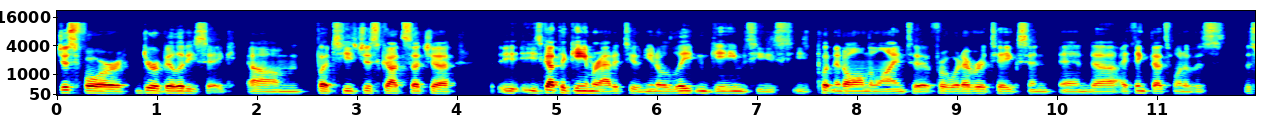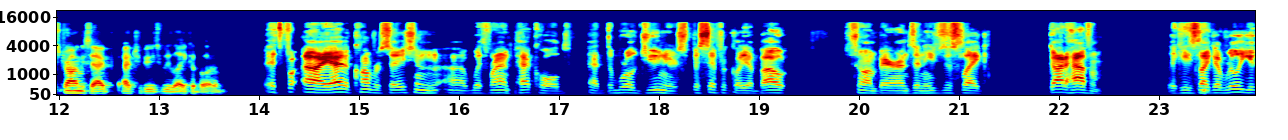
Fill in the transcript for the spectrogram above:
just for durability's sake. Um, but he's just got such a he's got the gamer attitude. You know, late in games, he's he's putting it all on the line to for whatever it takes, and and uh, I think that's one of his the strongest attributes we like about him. It's I had a conversation uh, with Rand Pecknold at the World Juniors specifically about Sean Behrens, and he's just like, got to have him. Like he's like a really a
